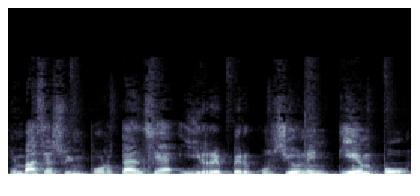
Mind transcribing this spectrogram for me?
en base a su importancia y repercusión en tiempo.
